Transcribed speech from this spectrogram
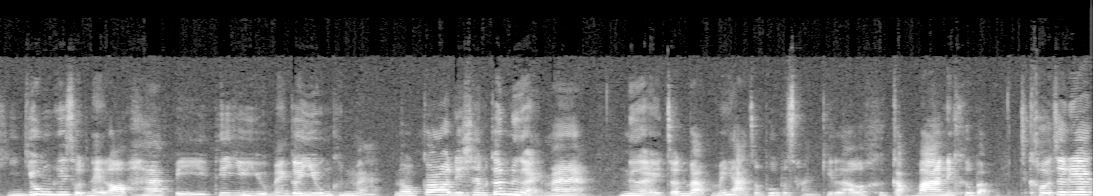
ที่ยุ่งที่สุดในรอบ 5 ปีที่อยู่ๆแม่งก็ยุ่งขึ้นมา แล้วก็ดิฉันก็เหนื่อยมาก เหนื่อยจนแบบไม่อยากจะพูดภาษาอังกฤษแล้วก็คือกลับบ้านนี่คือแบบเขาจะเรียก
